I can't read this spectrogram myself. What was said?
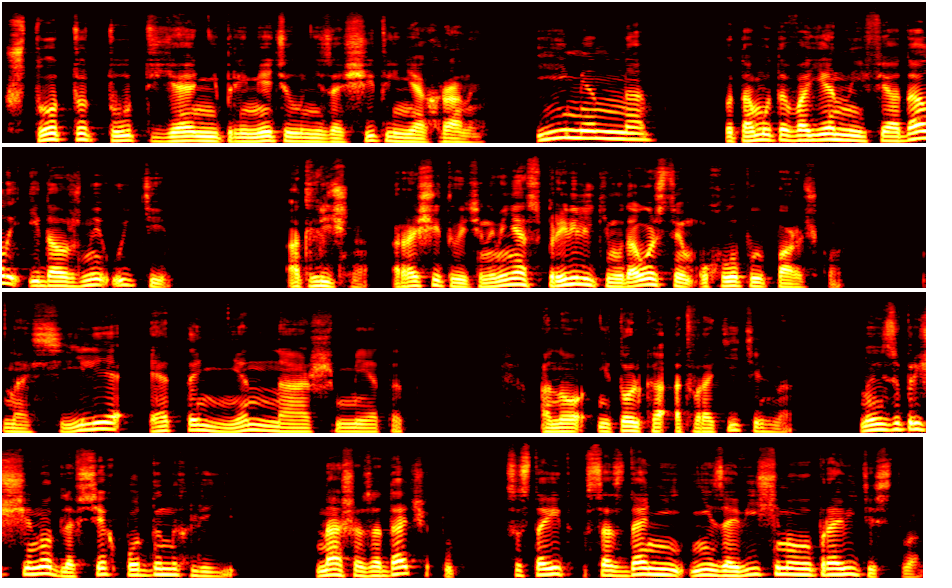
Что-то тут я не приметил ни защиты, ни охраны. Именно. Потому-то военные феодалы и должны уйти. Отлично. Рассчитывайте на меня, с превеликим удовольствием ухлопаю парочку. Насилие – это не наш метод. Оно не только отвратительно, но и запрещено для всех подданных Лиги. Наша задача тут состоит в создании независимого правительства,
